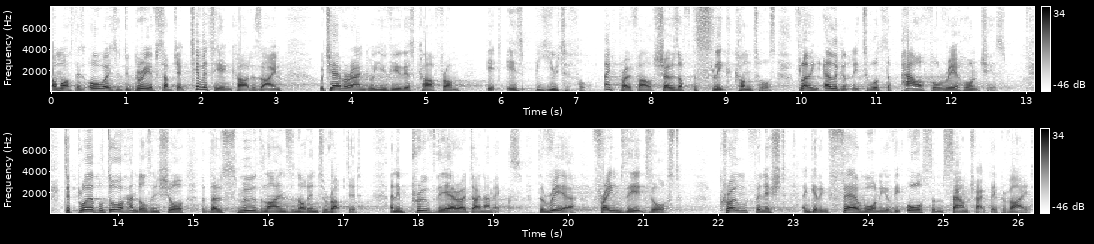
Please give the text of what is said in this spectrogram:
And whilst there's always a degree of subjectivity in car design, whichever angle you view this car from, it is beautiful. Side profile shows off the sleek contours, flowing elegantly towards the powerful rear haunches. Deployable door handles ensure that those smooth lines are not interrupted and improve the aerodynamics. The rear frames the exhaust, chrome finished and giving fair warning of the awesome soundtrack they provide.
